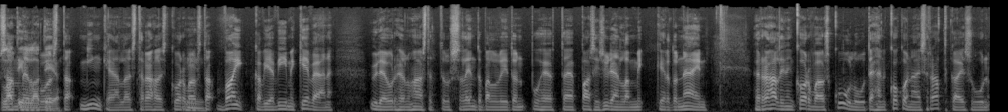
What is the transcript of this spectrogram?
Sammelvuosta minkäänlaista rahallista korvausta, mm. vaikka vielä viime keväänä Yleurheilun haastattelussa Lentopalloliiton puheenjohtaja Pasi Sydänlammi kertoi näin. Rahallinen korvaus kuuluu tähän kokonaisratkaisuun,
